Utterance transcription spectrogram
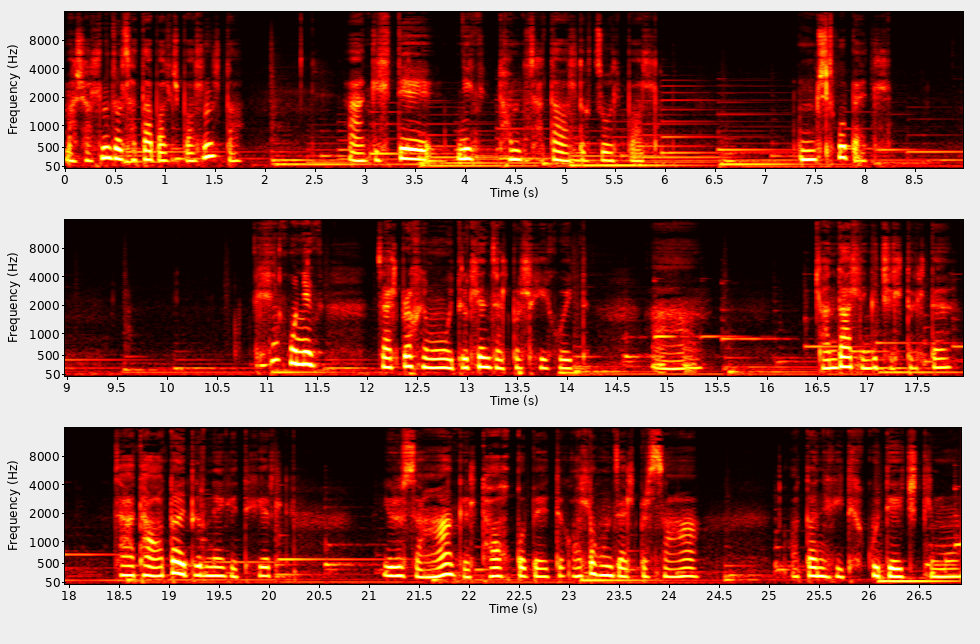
маш олон зүйл цатаа болж болно л доо. А гэхдээ нэг том цатаа болдог зүйл бол үнэмшлэхгүй байдал. Ихэнх хүнийг залбирах юм уу, итгэвлийн залбирал хийх үед а дандаа л ингэж хэлдэг л дээ. За та одоо эдгэрнэ гэхээр л ерөөсөн аа гэл тоохгүй байдаг. Олон хүн залбирсан. Одоо нэг идэхгүй дээждэг юм уу?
